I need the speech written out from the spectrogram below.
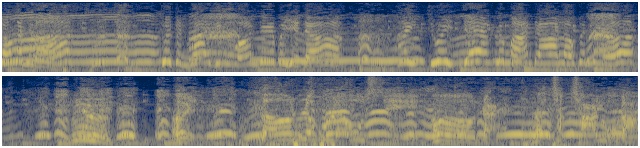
น้องกันหาายิงวอนเทพยดา ให้ช่วยแจ้งพระมารดาเรากันเถอะเฮ้ยเดินเร็วๆสิเออน่ะชักช้าอยู่ได้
